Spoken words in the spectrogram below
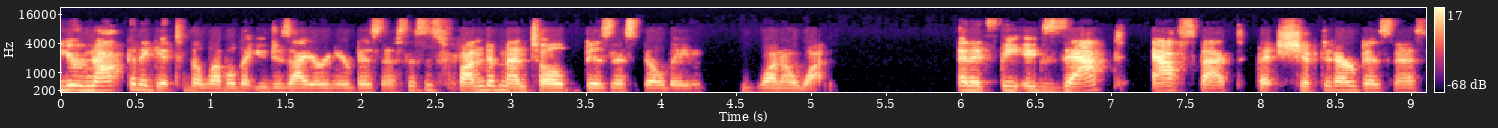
you're not going to get to the level that you desire in your business. This is fundamental business building 101 and it's the exact aspect that shifted our business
